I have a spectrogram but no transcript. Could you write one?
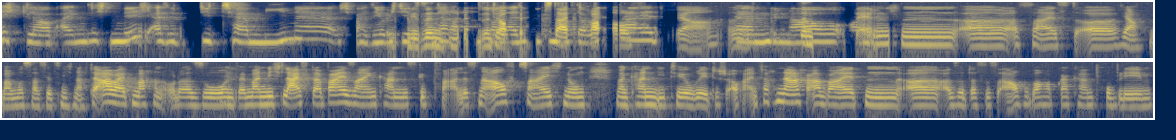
Ich glaube eigentlich nicht. Also die Termine, ich weiß nicht, ob ich die jetzt sind, sind ja auf also der Website drauf. Website. Ja, ähm, genau. Enden, äh, das heißt, äh, ja, man muss das jetzt nicht nach der Arbeit machen oder so. Und wenn man nicht live dabei sein kann, es gibt für alles eine Aufzeichnung. Man kann die theoretisch auch einfach nacharbeiten. Äh, also das ist auch überhaupt gar kein Problem.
